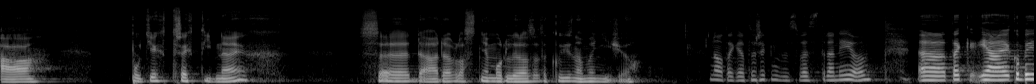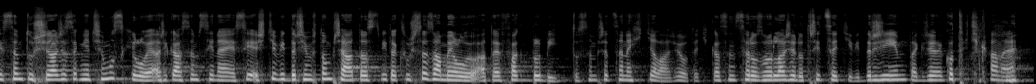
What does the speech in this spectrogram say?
A po těch třech týdnech se Dáda vlastně modlila za takový znamení, že jo? No, tak já to řeknu ze své strany, jo. Uh, tak já jakoby jsem tušila, že se k něčemu schyluje a říkala jsem si, ne, jestli ještě vydržím v tom přátelství, tak už se zamiluju a to je fakt blbý. To jsem přece nechtěla, že jo. Teďka jsem se rozhodla, že do 30 vydržím, takže jako teďka ne.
